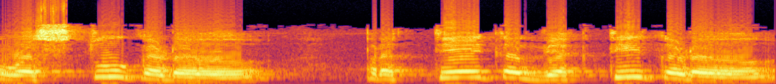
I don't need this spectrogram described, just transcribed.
वस्तूकडं प्रत्येक व्यक्तीकडं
